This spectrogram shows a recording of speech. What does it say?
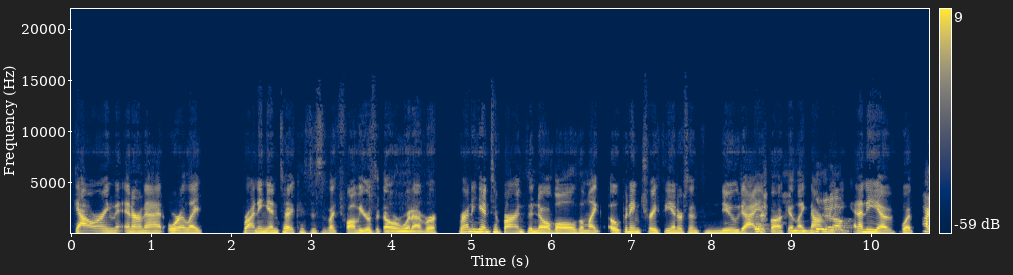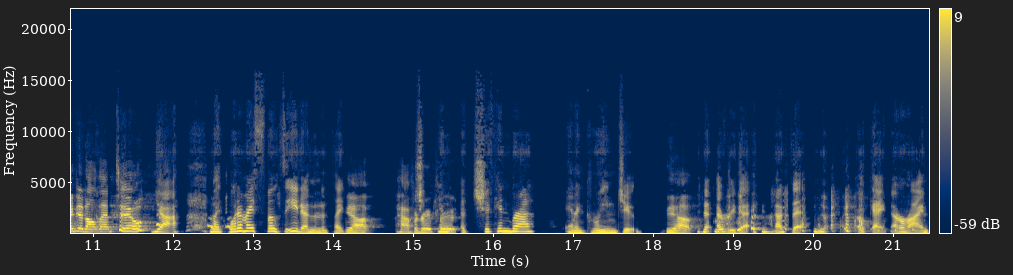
scouring the internet or like running into, cause this is like 12 years ago or whatever, running into Barnes and Nobles and like opening Tracy Anderson's new diet book and like not yeah. reading any of what I did all know, that too. Yeah. Like, what am I supposed to eat? And then it's like, yeah, half a grapefruit, a chicken breast and a green juice. Yeah. Every day. That's it. okay. Never mind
